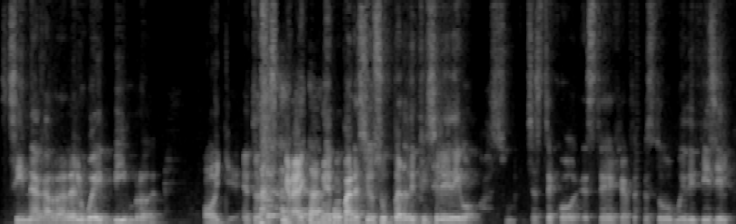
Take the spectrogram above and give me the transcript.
sin agarrar el Wave Beam, brother. Oye. Entonces, me pareció súper difícil y digo, ah, este, este jefe estuvo muy difícil.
